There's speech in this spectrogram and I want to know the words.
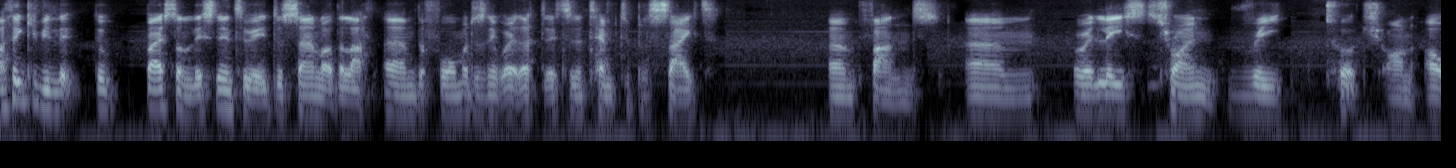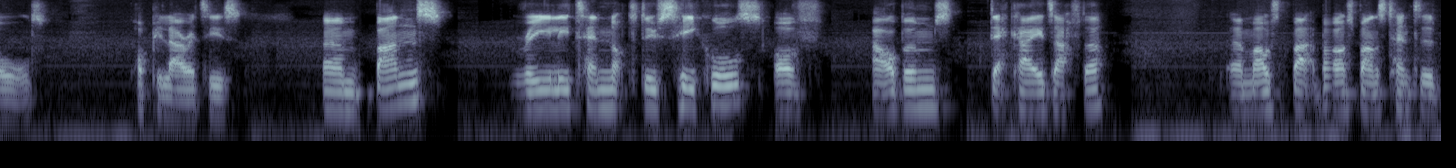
I think if you li- based on listening to it, it does sound like the la- um, the former, doesn't it? Where it's an attempt to placate um, fans, um, or at least try and retouch on old popularities. Um, bands really tend not to do sequels of albums decades after. Uh, most ba- most bands tend to,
